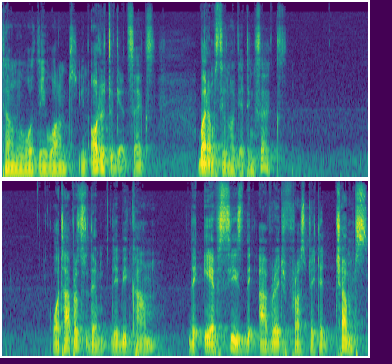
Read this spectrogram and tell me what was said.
tell me what they want in order to get sex, but I'm still not getting sex. What happens to them? They become the AFCs, the average frustrated chumps.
